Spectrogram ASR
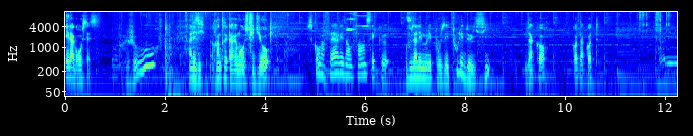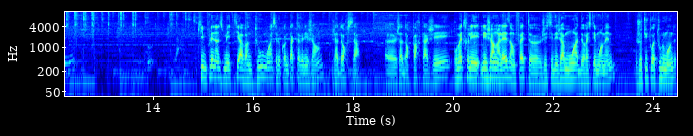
et la grossesse. Bonjour. Allez-y, rentrez carrément au studio. Ce qu'on va faire les enfants, c'est que vous allez me les poser tous les deux ici, d'accord Côte à côte. Qui me plaît dans ce métier avant tout, moi, c'est le contact avec les gens. J'adore ça. Euh, j'adore partager. Pour mettre les, gens à l'aise, en fait, euh, j'essaie déjà moi de rester moi-même. Je tutoie tout le monde.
